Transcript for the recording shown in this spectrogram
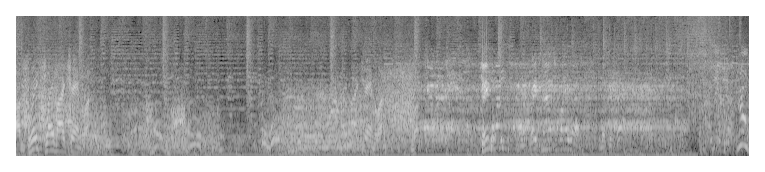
A great play by Chamberlain. Play by Chamberlain. But Chamberlain on a great pass by West. Look at that. play.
